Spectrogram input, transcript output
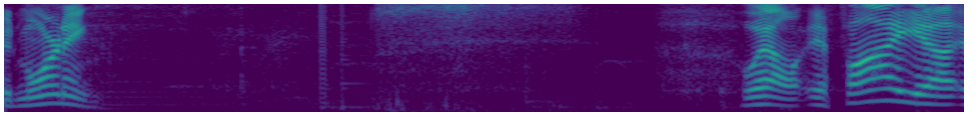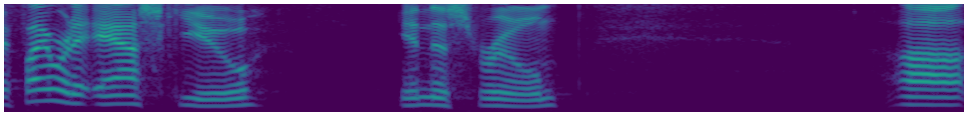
Good morning. Well, if I, uh, if I were to ask you in this room, uh,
